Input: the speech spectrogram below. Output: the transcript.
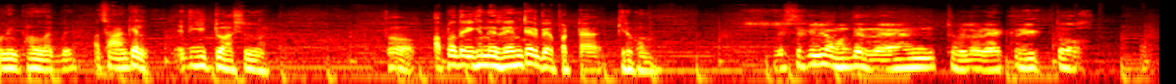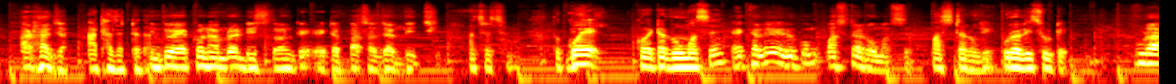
অনেক ভালো লাগবে। আচ্ছা আঙ্কেল, এদিকে একটু আসেন না। তো আপনাদের এখানে রেন্টের ব্যাপারটা কীরকম? বেসিক্যালি আমাদের রেন্ট হলো রেট তো আট হাজার। আট হাজার টাকা। কিন্তু এখন আমরা ডিসকাউন্টে এটা পাঁচ হাজার দিচ্ছি। আচ্ছা আচ্ছা। তো কয় কয়টা রুম আছে? এখানে এরকম পাঁচটা রুম আছে। পাঁচটা রুম পুরো রিসোর্টে পুরা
